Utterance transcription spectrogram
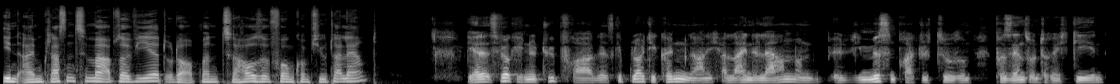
in einem Klassenzimmer absolviert oder ob man zu Hause vor dem Computer lernt? Ja, das ist wirklich eine Typfrage. Es gibt Leute, die können gar nicht alleine lernen und äh, die müssen praktisch zu so einem Präsenzunterricht gehen.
